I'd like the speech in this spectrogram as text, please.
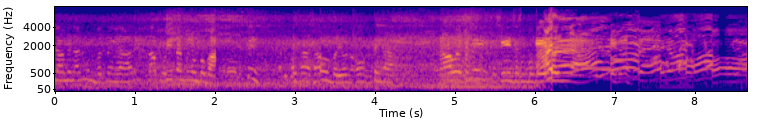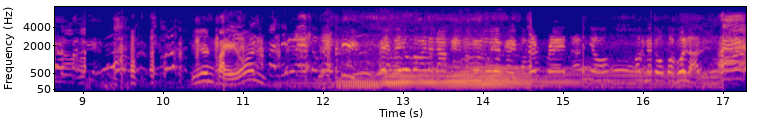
namin alam ba't nangyari. Tapos, kita ko yung babae. Eh, ano ba kasama ba yun? Oo, oh, nga. Nakaway kami kasi sa mga Ala! Yun pa yun. Kaya kayo mga lalaki, makiluyan kayo sa girlfriend, ano nyo, pag natupag wala, Ah!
